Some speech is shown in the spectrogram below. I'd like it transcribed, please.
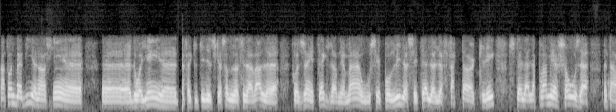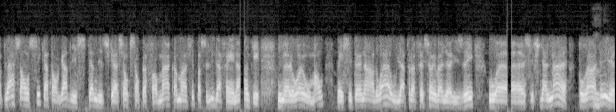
Antoine Babi, un ancien euh, euh, doyen euh, de la faculté d'éducation de l'Université Laval euh, produit un texte dernièrement où c'est pour lui là c'était le, le facteur clé, c'était la, la première chose à mettre en place. On sait quand on regarde les systèmes d'éducation qui sont performants, à commencer par celui de la Finlande qui est numéro un au monde, ben c'est un endroit où la profession est valorisée, où euh, c'est finalement pour rentrer, le-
